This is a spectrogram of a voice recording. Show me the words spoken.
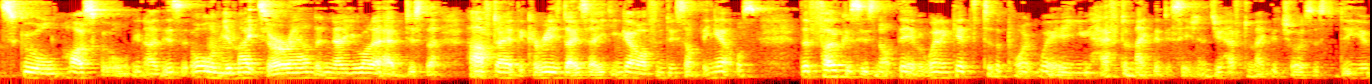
school, high school, you know, there's all of your mates are around, and you know you want to have just a half day at the careers day so you can go off and do something else. The focus is not there, but when it gets to the point where you have to make the decisions, you have to make the choices to do your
